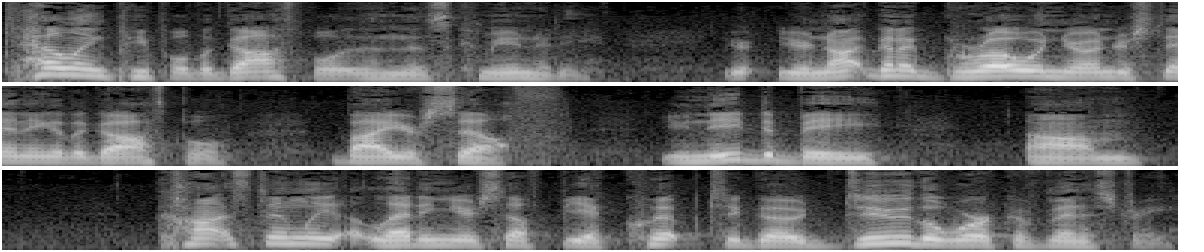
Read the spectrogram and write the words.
telling people the gospel is in this community. You're, you're not going to grow in your understanding of the gospel by yourself. You need to be um, constantly letting yourself be equipped to go do the work of ministry.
